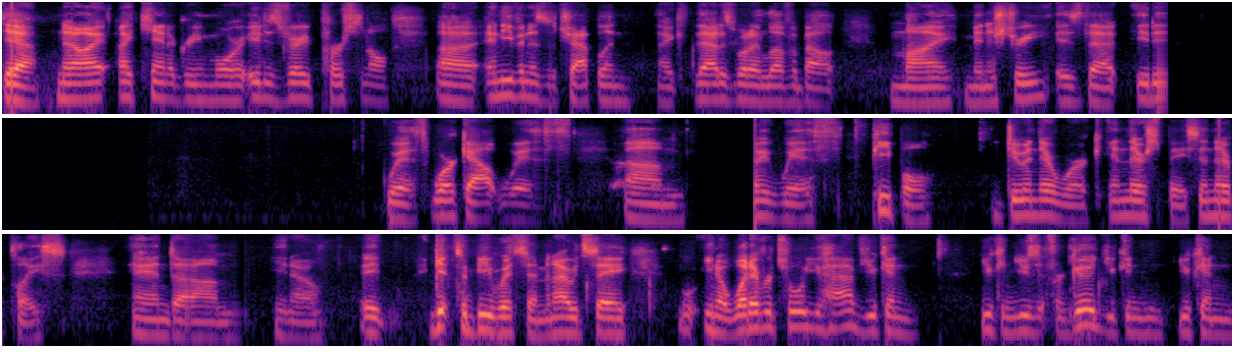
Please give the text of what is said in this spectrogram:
Yeah, no, I, I can't agree more. It is very personal. Uh, and even as a chaplain, like that is what I love about my ministry is that it is with workout with um, with people doing their work in their space in their place and um, you know it get to be with them and i would say you know whatever tool you have you can you can use it for good you can you can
